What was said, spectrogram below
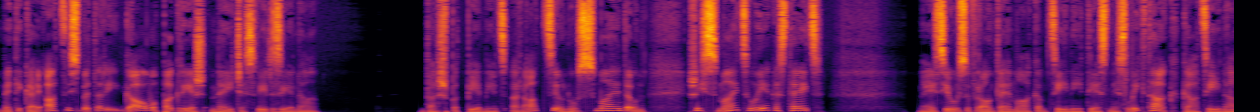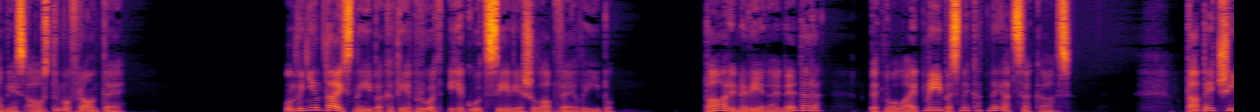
ne tikai acis, bet arī galvu pagriež meitas virzienā. Dažs pat piemiedz ar aci un uzsmaida, un šis smaids liekas teica: Mēs jūsu frontē mākam cīnīties nesliktāk, kā cīnāmies austrumu frontē. Un viņiem taisnība, ka tie prot iegūt sieviešu labvēlību. Pāri nevienai nedara, bet no laipnības nekad neatsakās. Tāpēc šī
